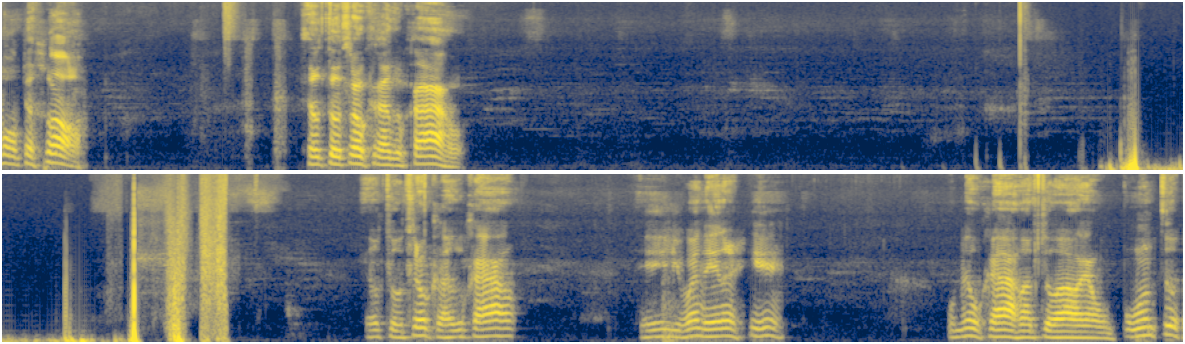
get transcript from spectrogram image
Bom, pessoal, eu estou trocando o carro. Eu estou trocando o carro e de maneira que o meu carro atual é um ponto.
